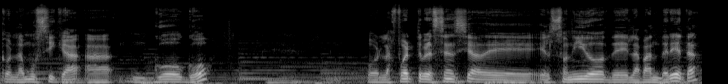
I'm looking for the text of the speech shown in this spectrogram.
con la música a go-go por la fuerte presencia del sonido de la pandereta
